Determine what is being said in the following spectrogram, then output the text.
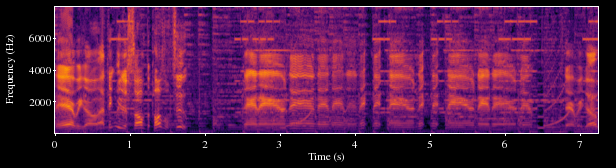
There we go. I think we just solved the puzzle too. There we go.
